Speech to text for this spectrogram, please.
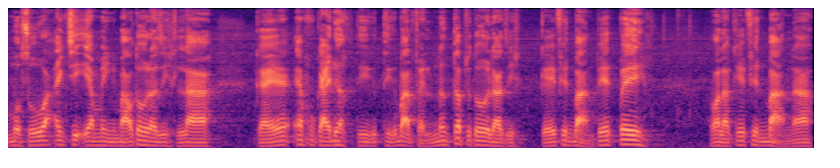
một số anh chị em mình báo tôi là gì? Là cái em không cài được thì thì các bạn phải nâng cấp cho tôi là gì? Cái phiên bản PHP hoặc là cái phiên bản à,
